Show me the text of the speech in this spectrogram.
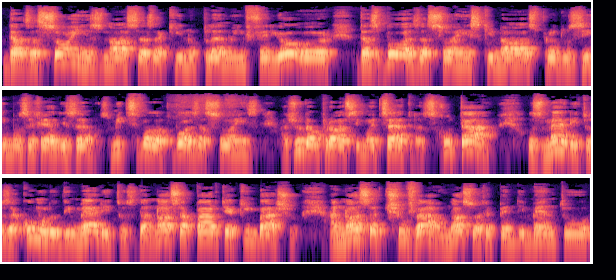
das ações nossas aqui no plano inferior, das boas ações que nós produzimos e realizamos. Mitzvot, boas ações, ajuda ao próximo, etc. Zhutam, os méritos, acúmulo de méritos da nossa parte aqui embaixo, a nossa chuva, o nosso arrependimento,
